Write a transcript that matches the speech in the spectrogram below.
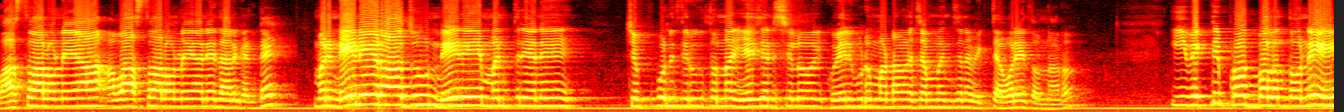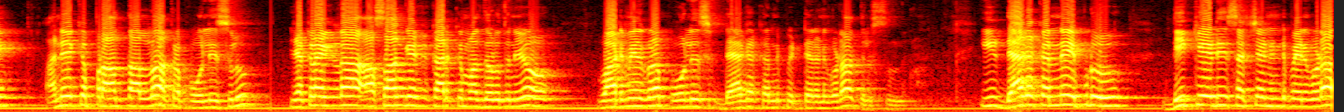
వాస్తవాలు ఉన్నాయా అవాస్తవాలు ఉన్నాయా అనే దానికంటే మరి నేనే రాజు నేనే మంత్రి అనే చెప్పుకొని తిరుగుతున్న ఏజెన్సీలో ఈ మండలానికి సంబంధించిన వ్యక్తి ఎవరైతే ఉన్నారో ఈ వ్యక్తి ప్రోద్బలంతోనే అనేక ప్రాంతాల్లో అక్కడ పోలీసులు ఎక్కడెక్కడ అసాంఘిక కార్యక్రమాలు జరుగుతున్నాయో వాటి మీద కూడా పోలీసు డాగ కన్ను పెట్టారని కూడా తెలుస్తుంది. ఈ డాగ కన్నే ఇప్పుడు డీకేడీ సత్యాన్ ఇంటిపైన కూడా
